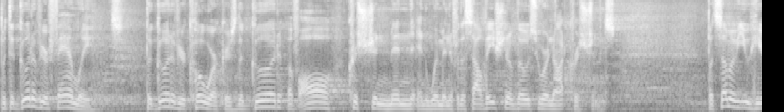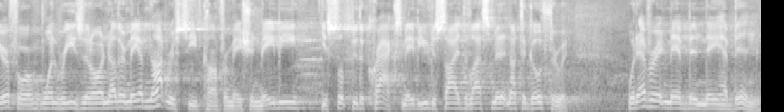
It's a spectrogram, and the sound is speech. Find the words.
but the good of your families the good of your coworkers, the good of all Christian men and women, and for the salvation of those who are not Christians. But some of you here, for one reason or another, may have not received confirmation. Maybe you slipped through the cracks. Maybe you decide the last minute not to go through it. Whatever it may have been, may have been.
